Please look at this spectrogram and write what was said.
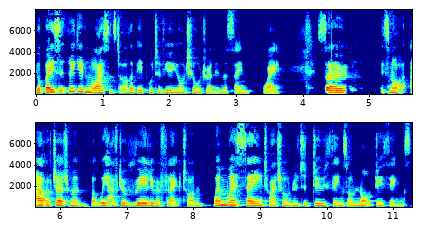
you're basically giving license to other people to view your children in the same way. So it's not out of judgment, but we have to really reflect on when we're saying to our children to do things or not do things,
